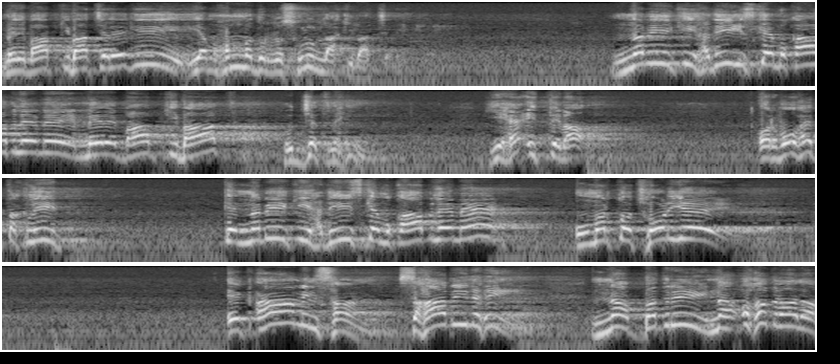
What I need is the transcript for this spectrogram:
मेरे बाप की बात चलेगी, या मोहम्मद रसूलुल्लाह की बात चलेगी? नबी की हदीस के मुकाबले में मेरे बाप की बात हुज्जत नहीं। यह है इत्तेबा। और वो है तकलीद। कि नबी की हदीस के मुकाबले में उम्र तो छोड़िए। एक आम इंसान, सहाबी नहीं। ना बदरी, ना ओहद वाला,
